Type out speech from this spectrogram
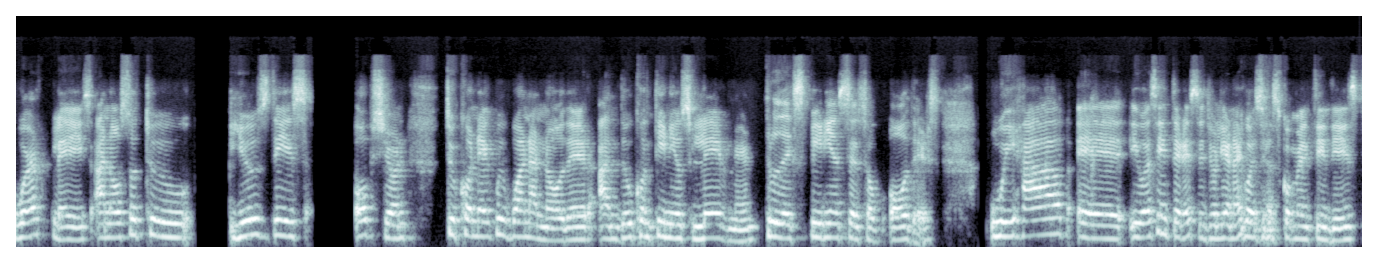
workplace, and also to use this option to connect with one another and do continuous learning through the experiences of others. We have, a, it was interesting, Julian, I was just commenting this.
